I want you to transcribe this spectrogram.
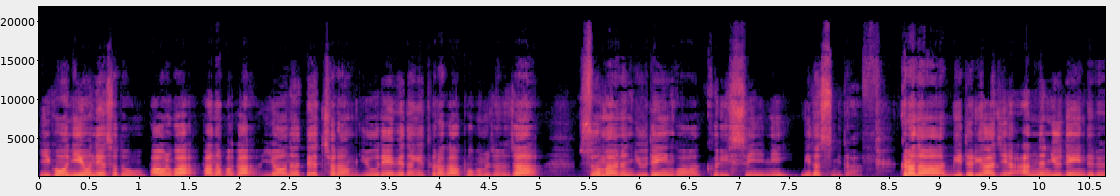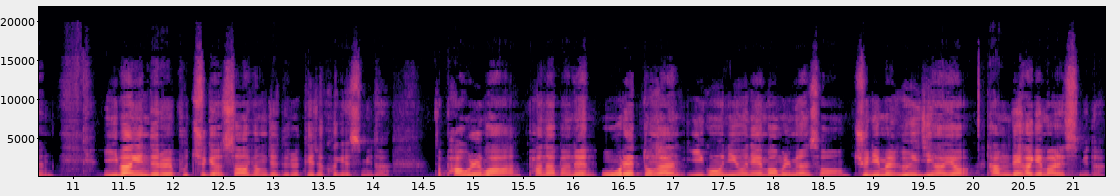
이고니온에서도 바울과 바나바가 여느 때처럼 유대 회당에 들어가 복음을 전하자 수많은 유대인과 그리스인이 믿었습니다. 그러나 믿으려 하지 않는 유대인들은 이방인들을 부추겨서 형제들을 대적하게 했습니다. 자, 바울과 바나바는 오랫동안 이고니온에 머물면서 주님을 의지하여 담대하게 말했습니다.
